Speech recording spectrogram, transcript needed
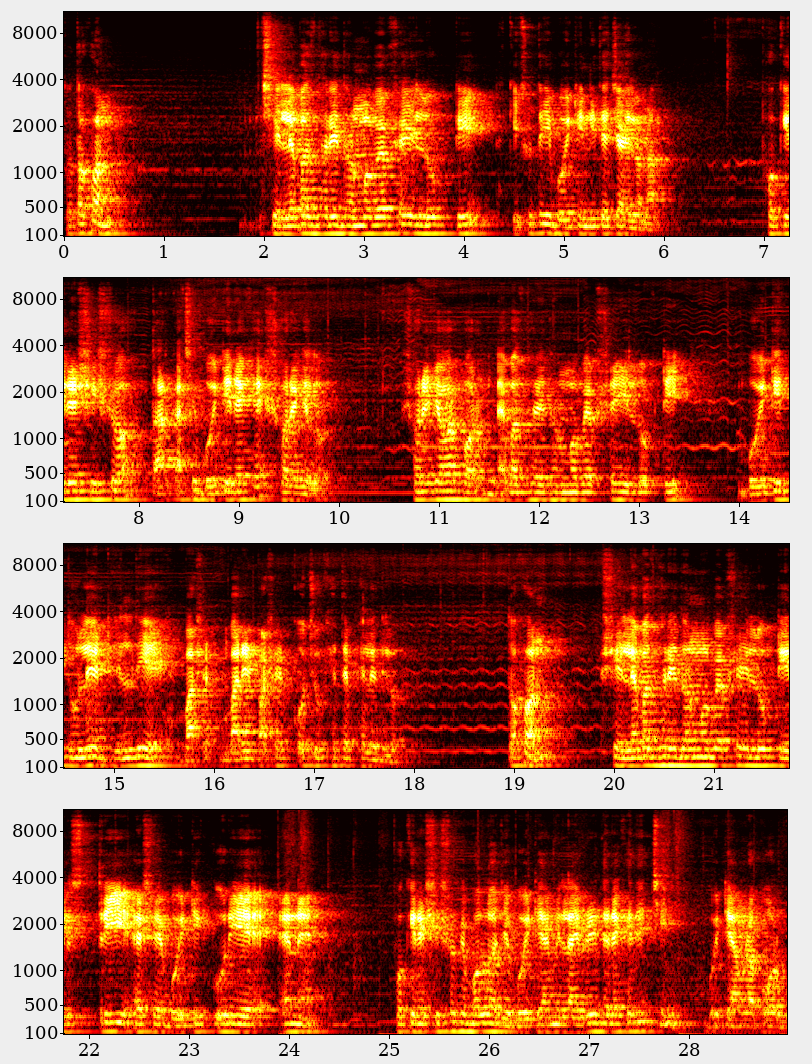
তো তখন সেই লেবাসধারী ধর্ম ব্যবসায়ী লোকটি কিছুতেই বইটি নিতে চাইল না। ফকিরের শিষ্য তার কাছে বইটি রেখে সরে গেল। সরে যাওয়ার পর লেবাসধারী ধর্ম ব্যবসায়ী লোকটি বইটি তুলে ঢিল দিয়ে বাড়ির পাশের কচু খেতে ফেলে দিল। তখন সেই লেবাসধারী ধর্ম ব্যবসায়ী লোকটির স্ত্রী এসে বইটি কুড়িয়ে এনে ফকিরের শিষ্যকে বলল যে, বইটি আমি লাইব্রেরিতে রেখে দিচ্ছি, বইটি আমরা পড়ব,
